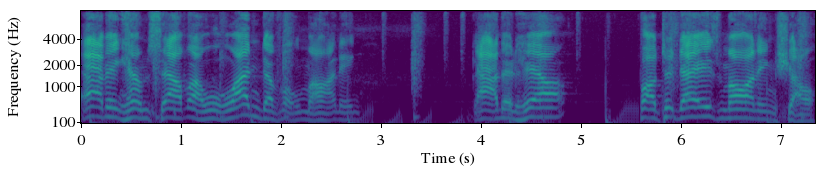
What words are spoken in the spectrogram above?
having himself a wonderful morning. Gathered here for today's morning show.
